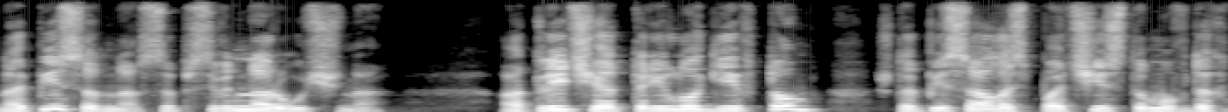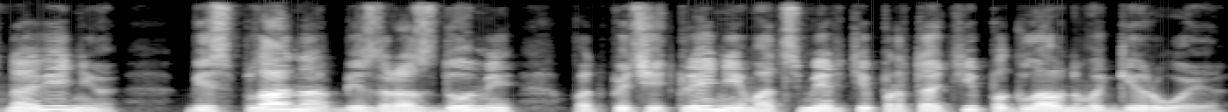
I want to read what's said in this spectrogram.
написано собственноручно. Отличие от трилогии в том, что писалось по чистому вдохновению, без плана, без раздумий, под впечатлением от смерти прототипа главного героя.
